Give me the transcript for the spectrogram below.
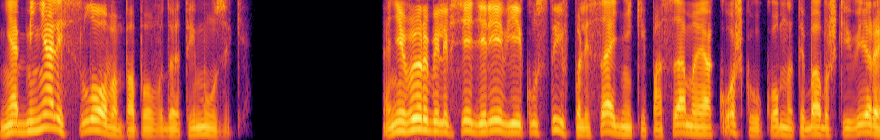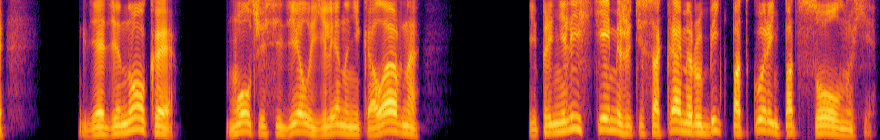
не обменялись словом по поводу этой музыки. Они вырубили все деревья и кусты в полисаднике по самое окошко у комнаты бабушки Веры, где одинокая, молча сидела Елена Николаевна, и принялись теми же тесаками рубить под корень подсолнухи,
